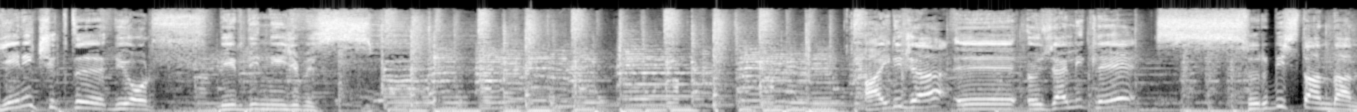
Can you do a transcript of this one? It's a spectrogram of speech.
yeni çıktı diyor bir dinleyicimiz. Ayrıca e, özellikle Sırbistan'dan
